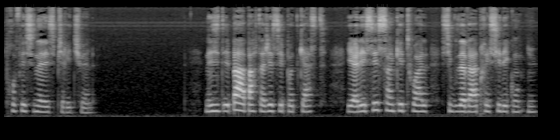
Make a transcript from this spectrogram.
professionnelles et spirituelles. N'hésitez pas à partager ces podcasts et à laisser 5 étoiles si vous avez apprécié les contenus.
